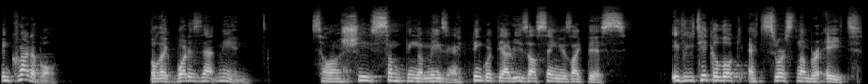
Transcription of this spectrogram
Incredible. But like, what does that mean? So I'll show you something amazing. I think what the Arizal is saying is like this. If you take a look at source number eight,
